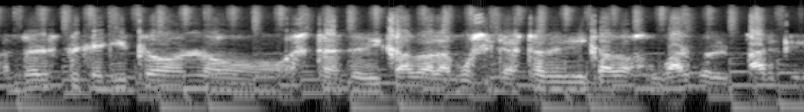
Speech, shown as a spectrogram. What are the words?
cuando eres pequeñito no estás dedicado a la música, estás dedicado a jugar por el parque.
